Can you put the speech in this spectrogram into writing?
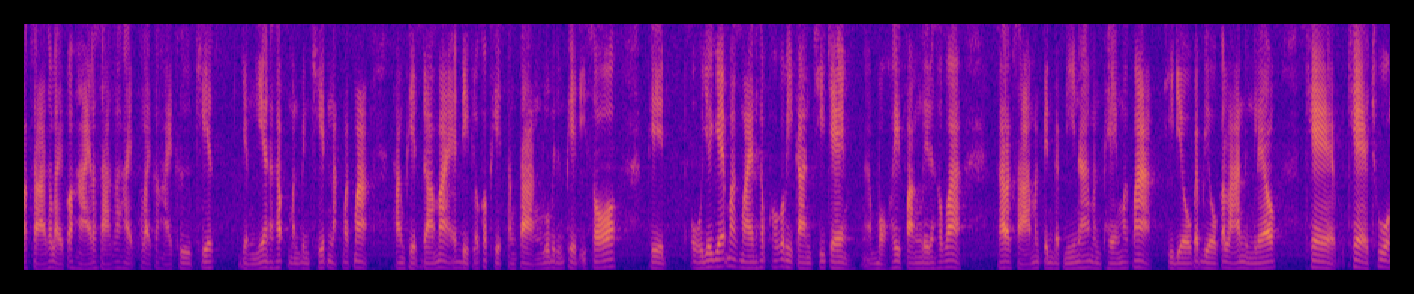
รักษาเท่าไหร่ก็หายรักษาก็หายเท่าไหร่ก็หายคือเคสอย่างนี้นะครับ มันเป็นเคสหนักมากๆ ทางเพจดราม่าแอดดิกแล้วก็เพจต่างๆรวมไปถึงเพจอีซอเพจโอ้เยอะแยะมากมายนะครับเขาก็มีการชี้แจงบอกให้ฟังเลยนะครับว่าค่ารักษามันเป็นแบบนี้นะ มันแพงมากๆ ทีเดียวแป๊บเดียวก็ล้านหนึ่งแล้ว แค่แค่ช่วง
